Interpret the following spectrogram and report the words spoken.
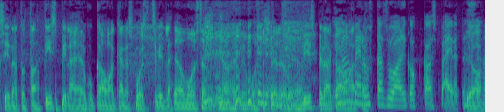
siinä tota, vispilä ja joku kauhan kädessä. Muistatko Ville? Joo, muistan ihan hyvin muistan. Vispilä ja kauha. Ihan että- peruskasuaalikokkauspäivä tässä Joo, näin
